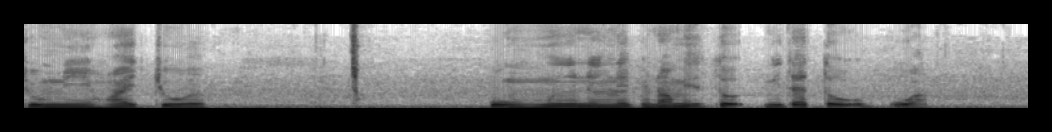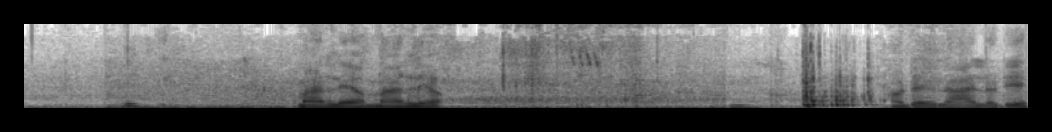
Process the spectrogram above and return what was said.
จุ่มนี่หอยจูบปุ่งมือหนึ่งเลยพี่น้องมีแต่ตัวมีแต่ตัวอวบๆมาแล้วมาแล้วเอาได้หลายแล้วเด้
